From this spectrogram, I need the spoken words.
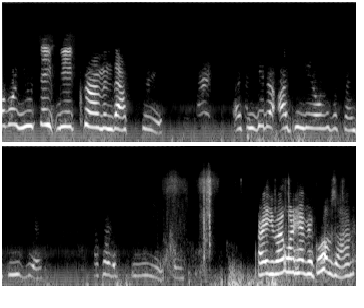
What about you take me climbing that tree? I can get a, I can get over the fence easier. I've heard it's easy. Alright, you might want to have your gloves on.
